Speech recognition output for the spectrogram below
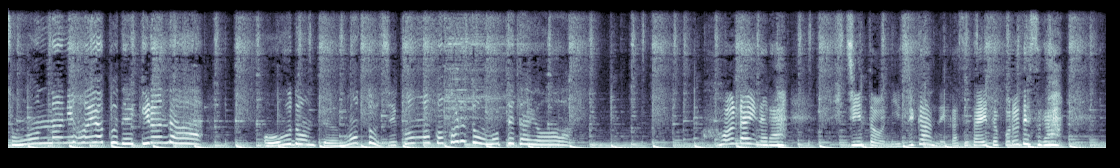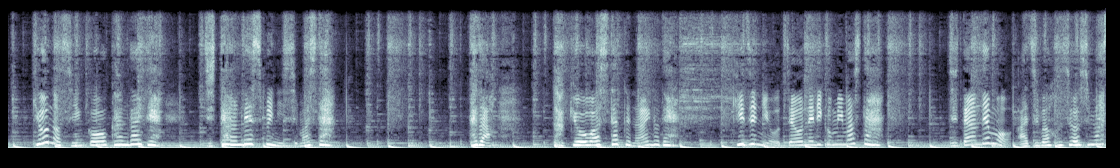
そんくできるんだ。おうどんってもっと時間がかかると思ってたよ。本来ならきちんと2時間寝かせたいところですが今日の進行を考えて時短レシピにしました。ただ妥協はしたくないので生地にお茶を練り込みました。時短でも味は保証します。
